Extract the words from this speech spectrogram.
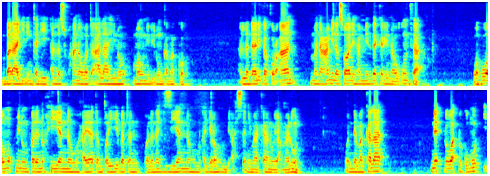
Baraji ɗin kadi allah subhanahu wa ta'ala hino mawniɗi ɗum ka makko. Allah dalika qur'an man amila salihan min dhakarin aw untha. وهو مؤمن فلنحيينه حياة طيبة ولنجزينهم أجرهم بأحسن ما كانوا يعملون wondema kala neɗɗo waɗɗo ko moƴƴi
